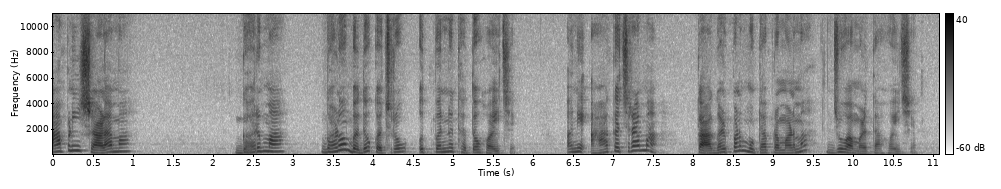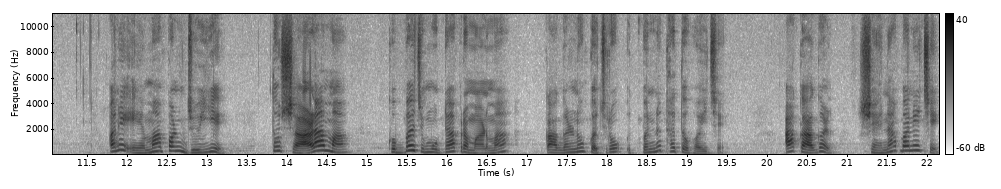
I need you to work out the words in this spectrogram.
આપણી શાળામાં, ઘરમાં ઘણો બધો કચરો ઉત્પન્ન થતો હોય છે અને આ કચરામાં કાગળ પણ મોટા પ્રમાણમાં જોવા મળતા હોય છે. અને એમાં પણ જોઈએ તો શાળામાં ખૂબ જ મોટા પ્રમાણમાં કાગળનો કચરો ઉત્પન્ન થતો હોય છે. આ કાગળ શેના બને છે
